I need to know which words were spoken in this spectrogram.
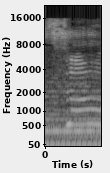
it's the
